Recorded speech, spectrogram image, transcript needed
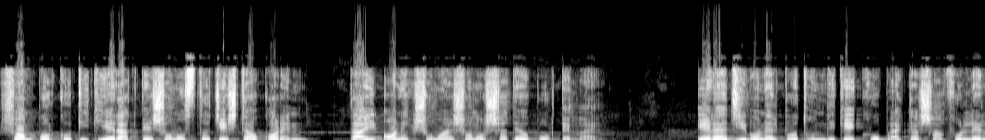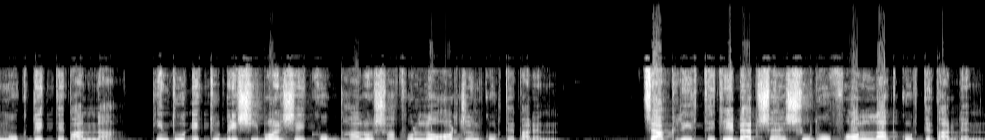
সম্পর্ক টিকিয়ে রাখতে সমস্ত চেষ্টাও করেন, তাই অনেক সময় সমস্যাতেও পড়তে হয়। এরা জীবনের প্রথম দিকে খুব একটা সাফল্যের মুখ দেখতে পান না। কিন্তু একটু বেশি বয়সে খুব ভালো সাফল্য অর্জন করতে পারেন। চাকরির থেকে ব্যবসায় শুভ ফল লাভ করতে পারবেন।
